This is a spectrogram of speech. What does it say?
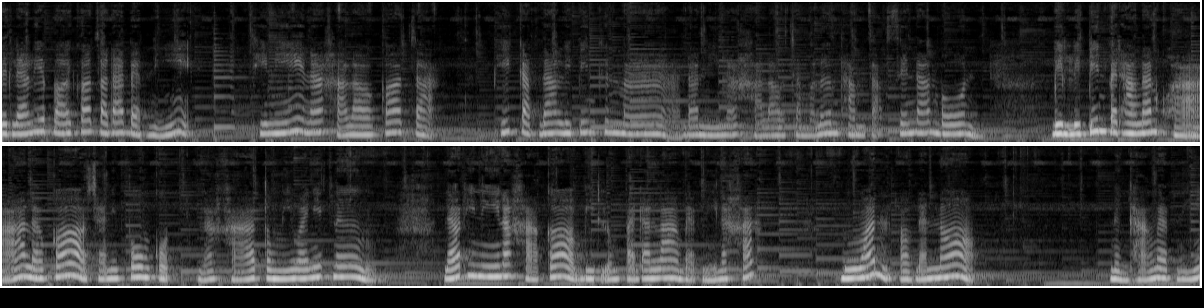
ร็จแล้วเรียบร้อยก็จะได้แบบนี้ ทีนี้นะคะเราก็จะพลิกกลับด้านริบบิ้นขึ้นมา ด้านนี้นะคะ เราจะมาเริ่มทำจากเส้นด้านบน บิดริบบิ้นไปทางด้านขวา แล้วก็ใช้นิ้วโป้งกดนะคะ ตรงนี้ไว้นิดนึง แล้วทีนี้นะคะก็บิดลงไปด้านล่างแบบนี้นะคะ ม้วนออกด้านนอกหนึ่งครั้งแบบนี้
